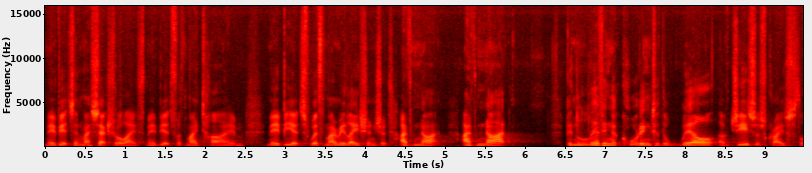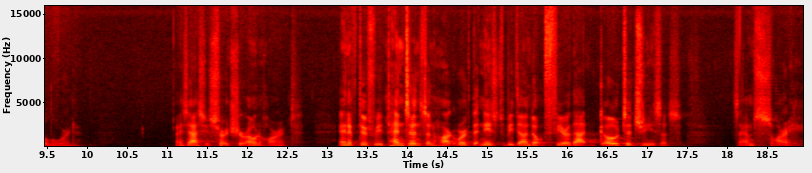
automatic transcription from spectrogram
Maybe it's in my sexual life. Maybe it's with my time. Maybe it's with my relationships. I've not, I've not been living according to the will of Jesus Christ the Lord. I just ask you, search your own heart. And if there's repentance and heart work that needs to be done, don't fear that. Go to Jesus. Say, I'm sorry.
